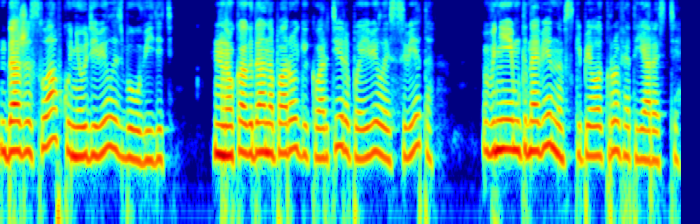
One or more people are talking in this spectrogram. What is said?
даже Славку не удивилась бы увидеть. Но когда на пороге квартиры появилась Света, в ней мгновенно вскипела кровь от ярости.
